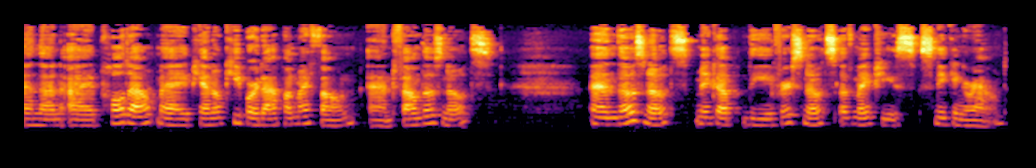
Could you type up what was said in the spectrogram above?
and then I pulled out my piano keyboard app on my phone and found those notes, and those notes make up the first notes of my piece, Sneaking Around.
